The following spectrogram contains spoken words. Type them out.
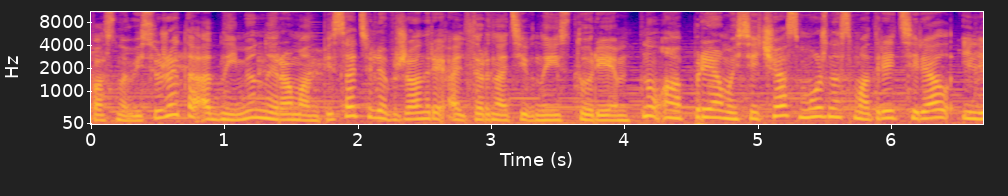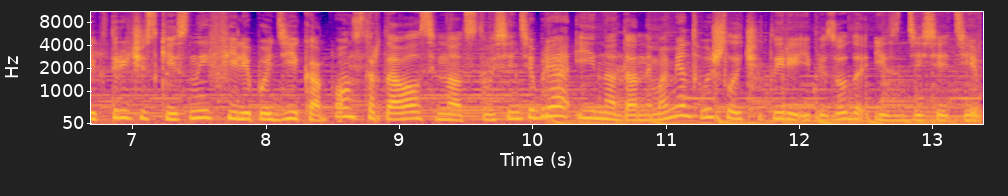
В основе сюжета одноименный роман писателя в жанре альтернативной истории. Ну а прямо сейчас можно смотреть сериал «Электрические сны Филиппа Дика». Он стартовал 17 сентября и на данный момент вышло 4 эпизода из 10.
